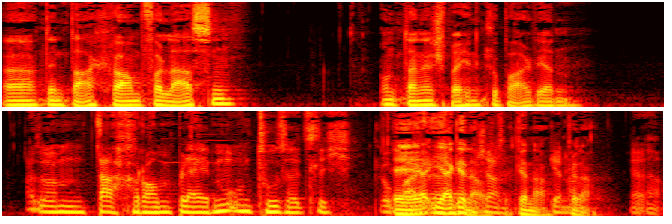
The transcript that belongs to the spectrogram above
äh, den Dachraum verlassen und dann entsprechend global werden. Also im Dachraum bleiben und zusätzlich global werden. Ja, genau, genau, genau. genau. Ja.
